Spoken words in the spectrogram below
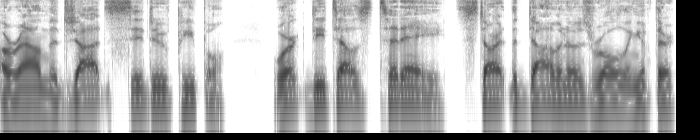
around the Jat Sidhu people. Work details today. Start the dominoes rolling. If they're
